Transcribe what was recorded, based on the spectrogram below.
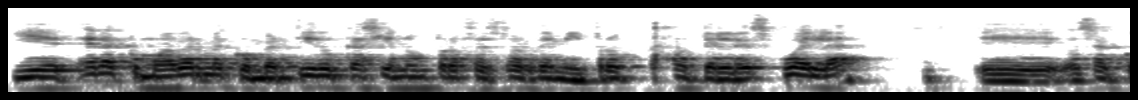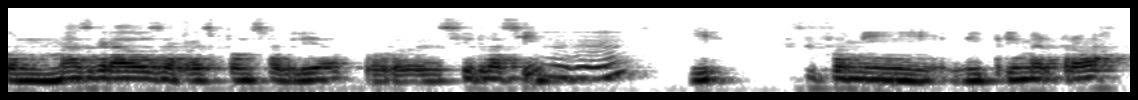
y era como haberme convertido casi en un profesor de mi de la escuela, eh, o sea, con más grados de responsabilidad, por decirlo así, y ese fue mi, mi primer trabajo.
